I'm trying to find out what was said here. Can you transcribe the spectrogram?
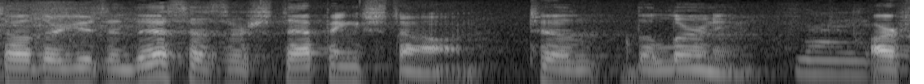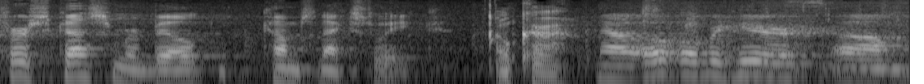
So they're using this as their stepping stone to the learning. Right. Our first customer build comes next week. Okay. Now, o- over here, um,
